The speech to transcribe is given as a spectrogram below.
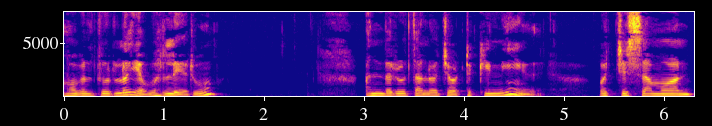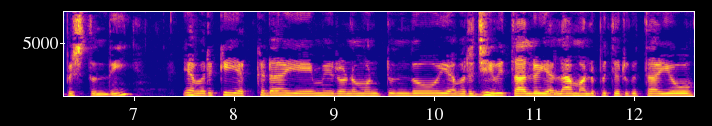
మొగల్తూరులో ఎవరు లేరు. అందరూ తలో చోటకి వచ్చేసాము అనిపిస్తుంది. ఎవరికి ఎక్కడ ఏమి రుణం ఉంటుందో ఎవరి జీవితాలు ఎలా మలుపు తిరుగుతాయో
